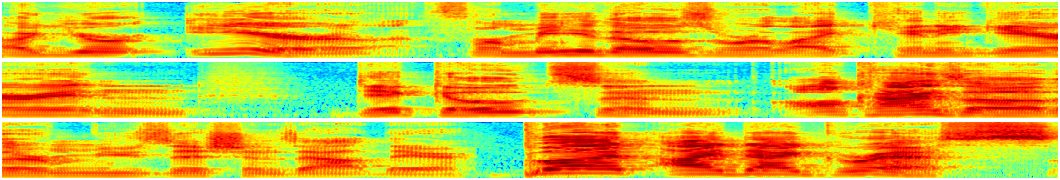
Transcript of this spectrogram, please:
uh, your ear. For me, those were like Kenny Garrett and Dick Oatts and all kinds of other musicians out there. But I digress.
